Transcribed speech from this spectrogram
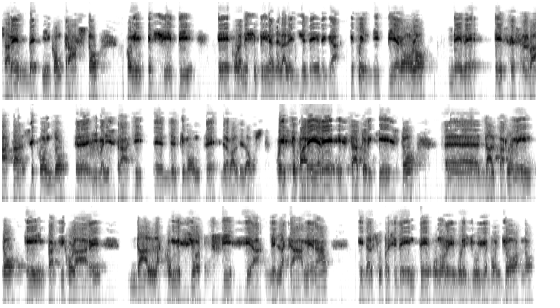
sarebbe in contrasto con i principi e con la disciplina della legge delega. E quindi Pierolo deve essere salvata secondo eh, i magistrati eh, del Piemonte e della Val d'Aosta. Questo parere è stato richiesto eh, dal Parlamento e in particolare dalla Commissione Giustizia della Camera e dal suo Presidente, onorevole Giulia Bongiorno,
